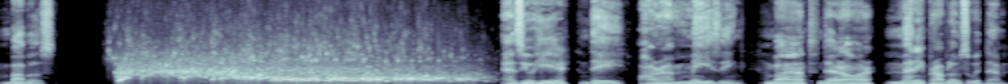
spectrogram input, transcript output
bubbles. As you hear, they are amazing, but there are many problems with them.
